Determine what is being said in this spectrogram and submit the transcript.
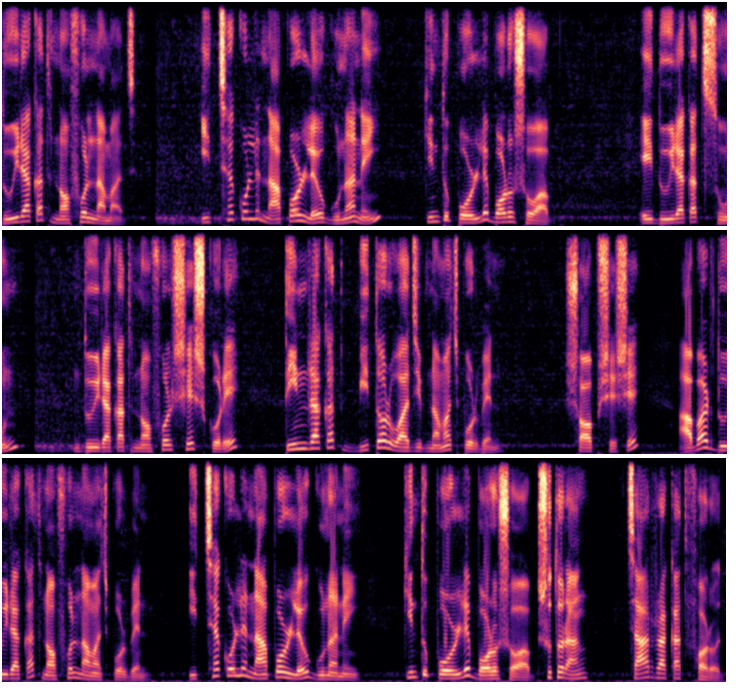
দুই রাকাত নফল নামাজ। ইচ্ছা করলে না পড়লেও গুণা নেই, কিন্তু পড়লে বড় সোয়াব। এই দুই রাকাত সুন, দুই রাকাত নফল শেষ করে তিন রাকাত বিতর ওয়াজিব নামাজ পড়বেন। সব শেষে আবার দুই রাকাত নফল নামাজ পড়বেন। ইচ্ছা করলে না পড়লেও গুণা নেই, কিন্তু পড়লে বড় সোয়াব। সুতরাং চার রাকাত ফরজ,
